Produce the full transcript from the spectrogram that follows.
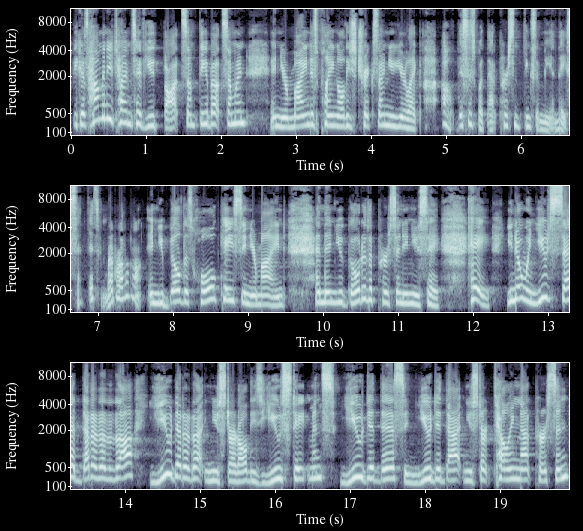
Because how many times have you thought something about someone and your mind is playing all these tricks on you? You're like, oh, this is what that person thinks of me. And they said this, blah, blah, blah, and you build this whole case in your mind. And then you go to the person and you say, hey, you know, when you said da da da da da, you da da da, and you start all these you statements, you did this and you did that. And you start telling that person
